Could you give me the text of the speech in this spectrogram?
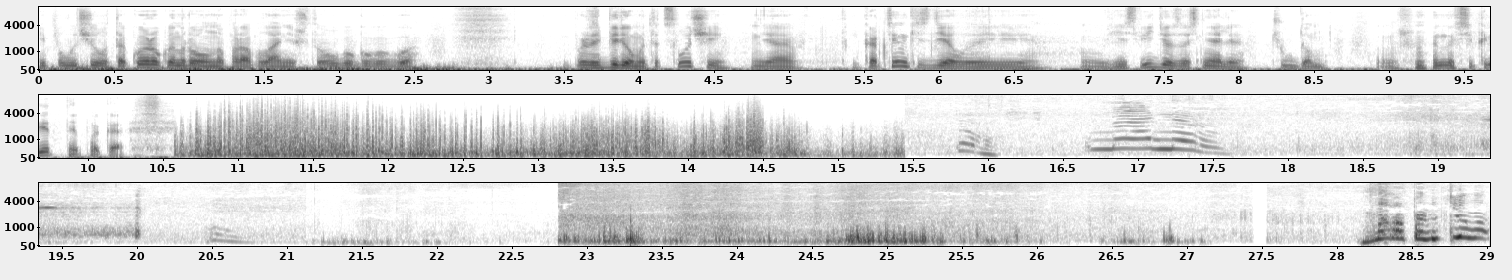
и получила такой рок-н-ролл на параплане, что ого-го-го. Разберем этот случай. Я и картинки сделаю, и есть видео засняли чудом. Но секретное пока. Мама полетела!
